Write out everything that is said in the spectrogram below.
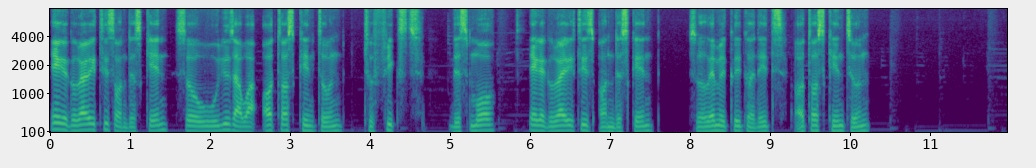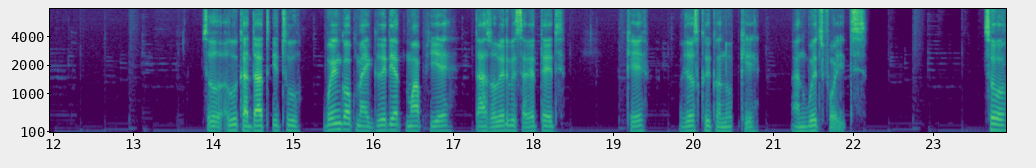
irregularities on the skin. So we'll use our auto skin tone to fix the small irregularities on the skin. So let me click on it, auto skin tone. So look at that, it will bring up my gradient map here that's already been selected. Okay, we just click on OK and wait for it. So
